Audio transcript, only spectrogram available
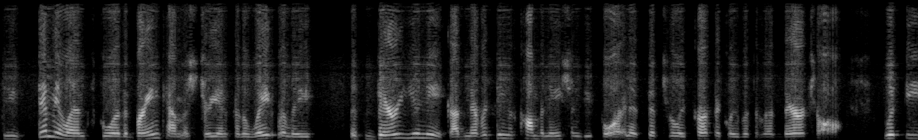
these stimulants for the brain chemistry and for the weight relief. It's very unique. I've never seen this combination before, and it fits really perfectly with the resveratrol. With the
